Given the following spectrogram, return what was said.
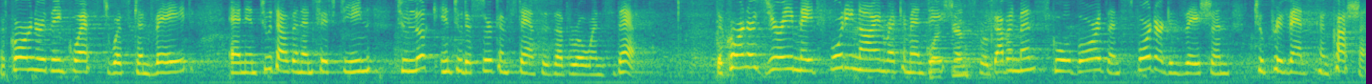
A coroner's inquest was conveyed and in 2015 to look into the circumstances of Rowan's death. The coroner's jury made 49 recommendations for governments, school boards and sport organizations to prevent concussion.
